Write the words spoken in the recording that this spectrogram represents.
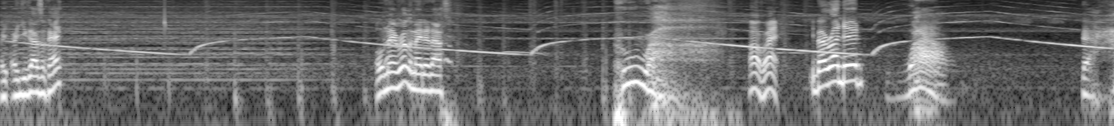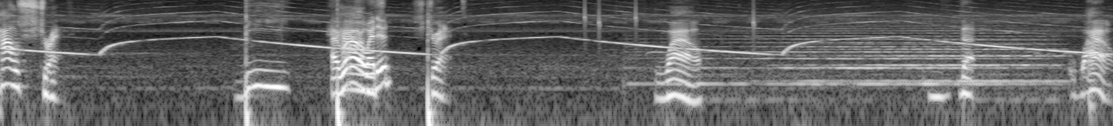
Are, are you guys okay? Old man really made it out. Hoorah. All right. You better run, dude. Wow. The house strat. The Hey, run our way, dude. Strat. Wow. The wow.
